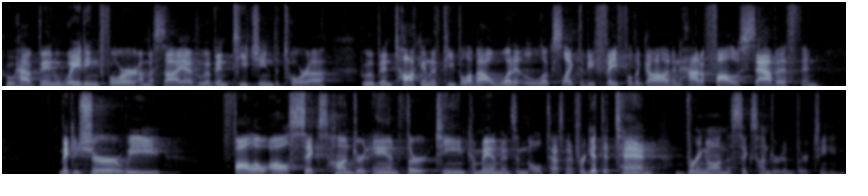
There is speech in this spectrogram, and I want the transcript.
who have been waiting for a Messiah, who have been teaching the Torah, who have been talking with people about what it looks like to be faithful to God and how to follow Sabbath and making sure we follow all 613 commandments in the Old Testament. Forget the 10, bring on the 613.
